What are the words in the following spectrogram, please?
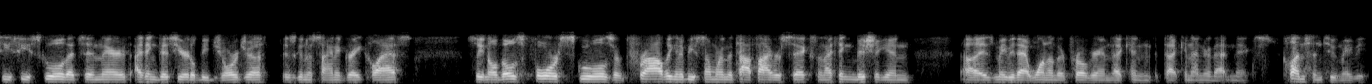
SEC school that's in there. I think this year it'll be Georgia is going to sign a great class. So you know those four schools are probably going to be somewhere in the top five or six, and I think Michigan uh, is maybe that one other program that can that can enter that mix. Clemson too, maybe.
